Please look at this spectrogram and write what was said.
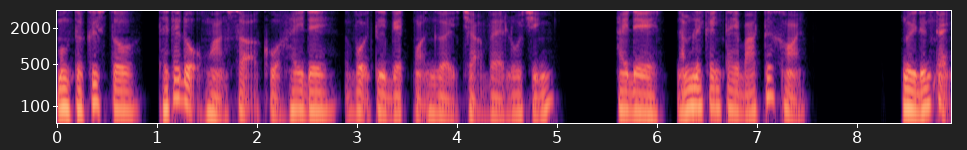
Monte Cristo thấy thái độ hoảng sợ của Hayde vội từ biệt mọi người trở về lô chính. Hayde nắm lấy cánh tay bá tước hỏi. Người đứng cạnh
